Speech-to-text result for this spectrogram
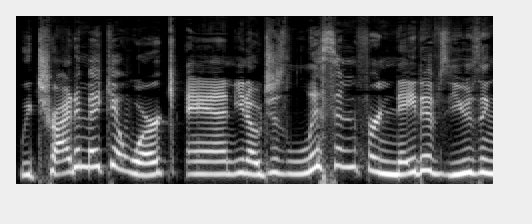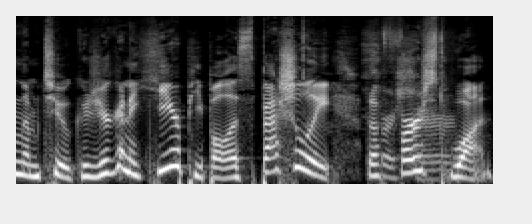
we try to make it work, and, you know, just listen for natives using them too, because you're going to hear people, especially the For first sure. one,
